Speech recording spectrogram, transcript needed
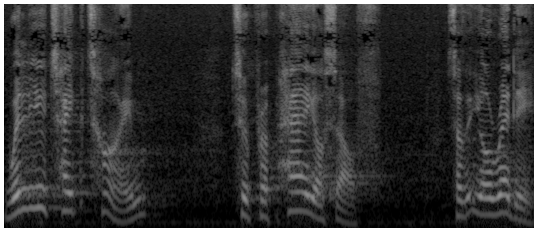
Will you take time to prepare yourself so that you're ready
